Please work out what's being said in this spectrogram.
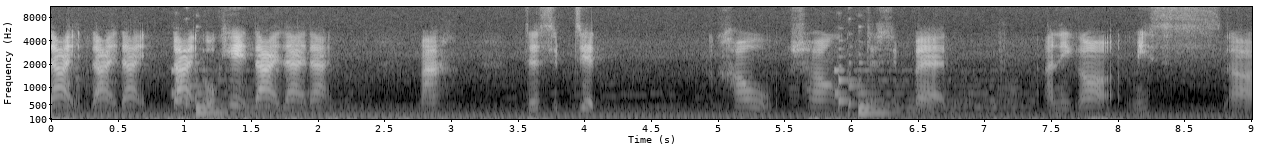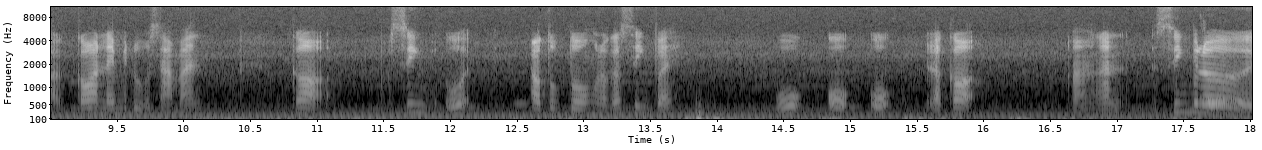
ได้ ได้ ได้ ได้ โอเค ได้ ได้ ได้ มาเจ็ดสิบเจ็ด เข้าช่องเจ็ดสิบแปด อันนี้ก็มีเอ่อก้อนอะไรไม่รู้สามอัน ก็ซิ่ง โอ้เอาตรงๆ แล้วก็ซิ่งไป โอ้ โอ้ โอ้ แล้วก็อะงั้นซิ่งไปเลย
